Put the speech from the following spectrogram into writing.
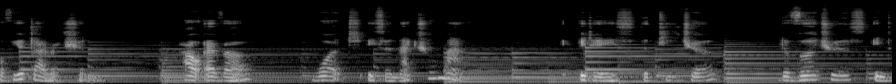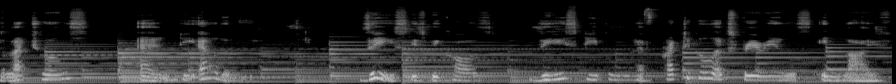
of your direction. However, what is an actual man? It is the teacher, the virtuous intellectuals, and the elderly. This is because these people have practical experience in life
